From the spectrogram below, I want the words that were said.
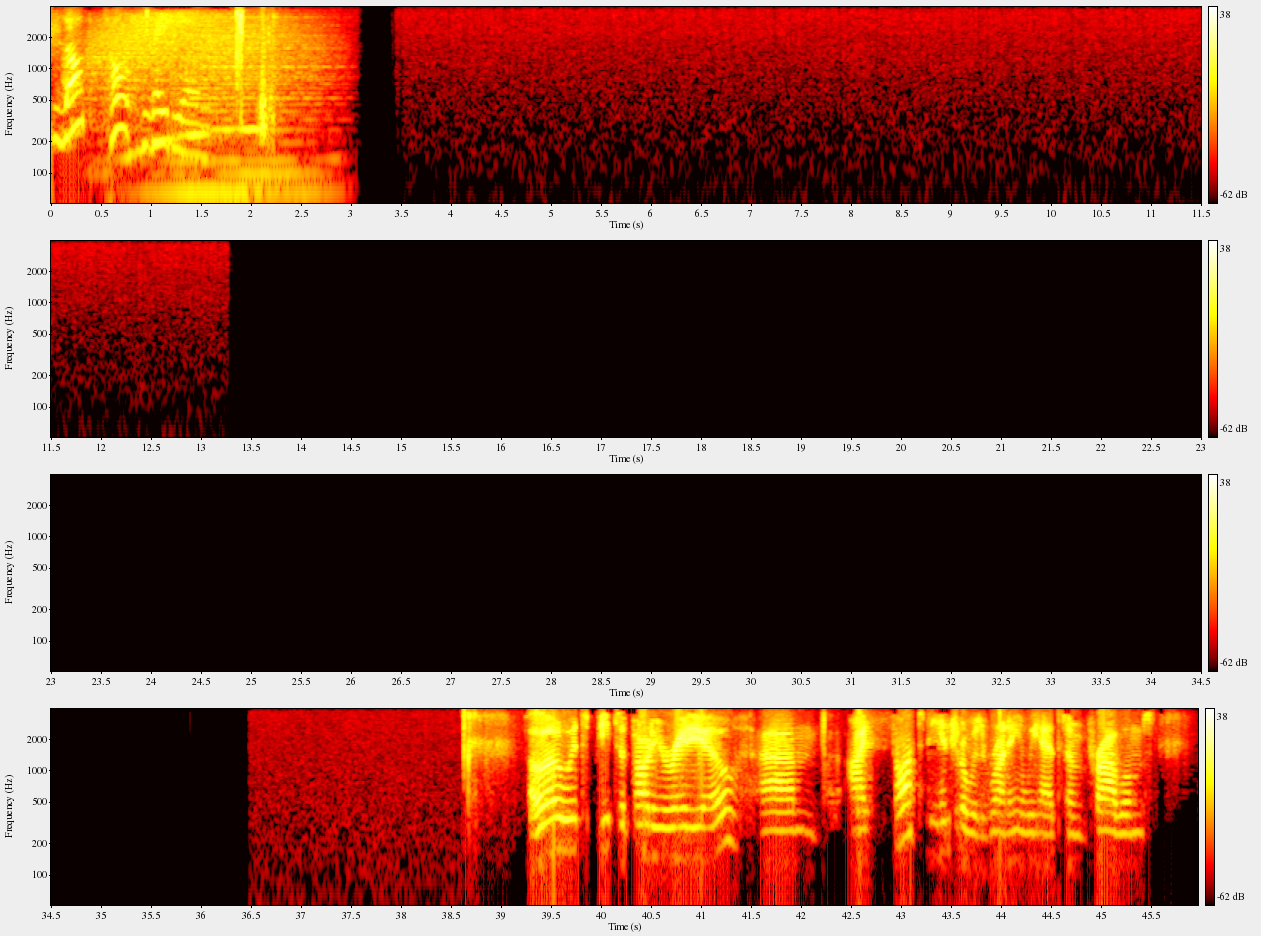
Blog Talk Radio. It's Pizza Party Radio. Um, I thought the intro was running, we had some problems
